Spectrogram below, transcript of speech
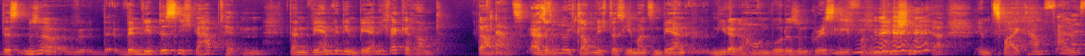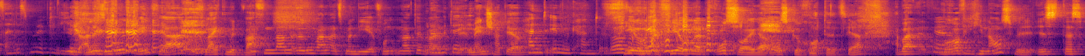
das müssen wir, wenn wir das nicht gehabt hätten, dann wären wir dem Bär nicht weggerannt. damals. Klar, also absolut. ich glaube nicht, dass jemals ein Bär niedergehauen wurde, so ein Grizzly von einem Menschen ja, im Zweikampf. Aber äh, ist alles möglich. Ist alles möglich, ja. Vielleicht mit Waffen dann irgendwann, als man die erfunden hatte, oder weil der, Mensch hat ja Handinnenkante 400, 400 Großsäuger ausgerottet. Ja. Aber worauf ich hinaus will, ist, dass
